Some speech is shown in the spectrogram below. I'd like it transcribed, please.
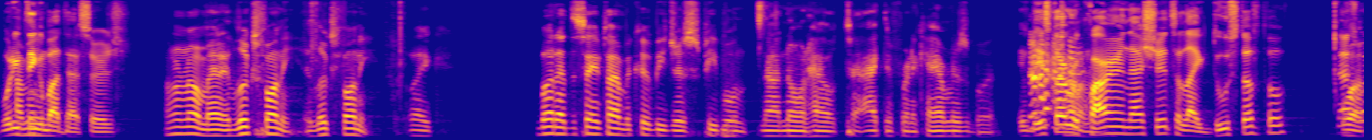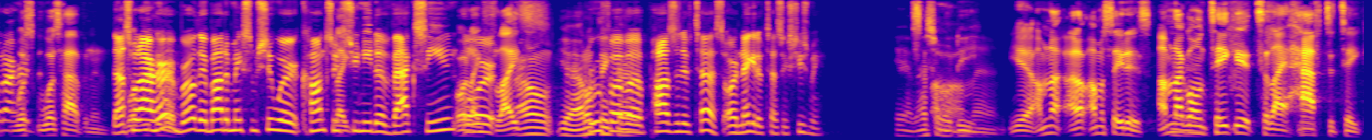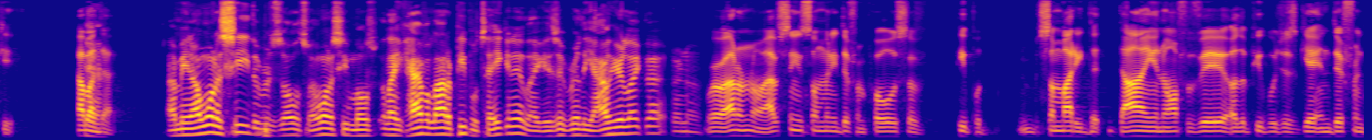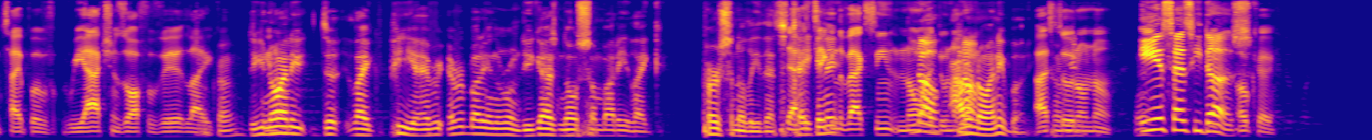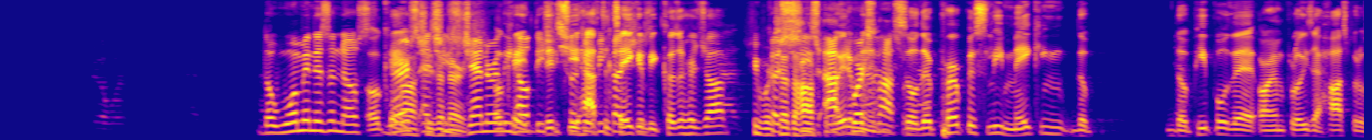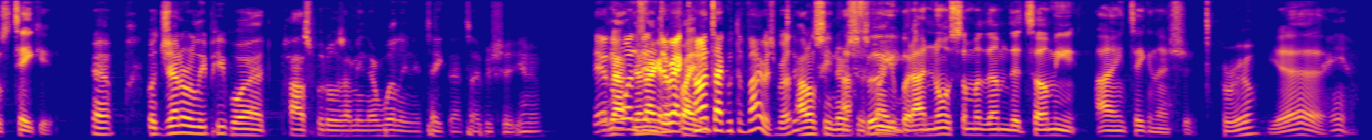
What do you I think mean- about that, Serge? I don't know, man. It looks funny. It looks funny. Like, but at the same time, it could be just people not knowing how to act in front of cameras. But If they start don't know. requiring that shit to like do stuff though, That's What? what I heard. what's what's happening? That's what, I heard, doing? bro. They're about to make some shit where at concerts Like- you need a vaccine Or, or, like I flights. don't. Yeah, I don't proof think of that. a positive test or a negative test. Excuse me. yeah, that's Oh, OD. man. Yeah, I'm not. I, I'm gonna say this. I'm not gonna take it till I have to take it. How about Yeah. that? I mean, I want to see the results. I want to see most like have a lot of people taking it. Like, is it really out here like that or no? Bro, I don't know. I've seen so many different posts of people, somebody that dying off of it, other people just getting different type of reactions off of it. Like, Okay. Do you, you know, know. any do, like P? Every, everybody in the room. Do you guys know somebody like personally that's that has taking it? the vaccine? No, No, I do not. I don't know anybody. I still feel me? don't know. Ian says he does. Okay. The woman is a nurse, Okay. nurse Oh, and she's a she's nurse. generally okay. healthy. Did she, she have to take it because of her job? She works at the hospital. Wait a minute. the hospital. So they're purposely making the the people that are employees at hospitals take it. Yeah, but generally, people at hospitals, I mean, they're willing to take that type of shit. You know, They're, They're the not- ones they're in direct fight it. contact with the virus, brother. I don't see nurses. I nurses feel you, but I know some of them that tell me I ain't taking that shit. for real. Yeah. Damn.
